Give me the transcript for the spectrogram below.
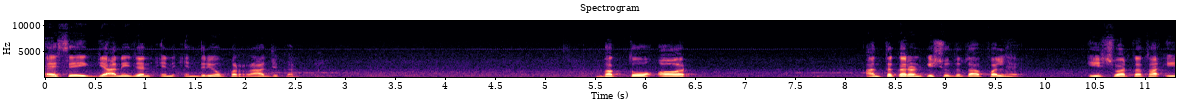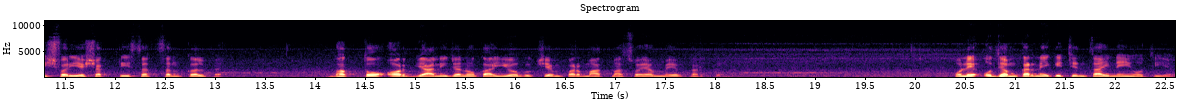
ऐसे ही ज्ञानी जन इन इंद्रियों पर राज्य करते भक्तों और अंतकरण की शुद्धता फल है। ईश्वर तथा ईश्वरीय शक्ति सत्संकल्प है। भक्तों और ज्ञानी जनों का योगक्षेम परमात्मा स्वयं में करते हैं। उन्हें उद्यम करने की चिंता ही नहीं होती है।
